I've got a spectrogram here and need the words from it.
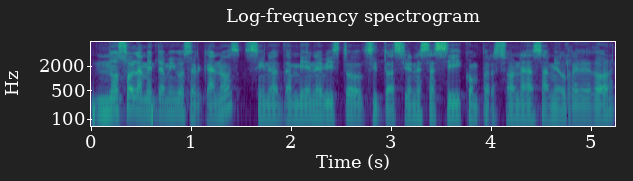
no solamente amigos cercanos, sino también he visto situaciones así con personas a mi alrededor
